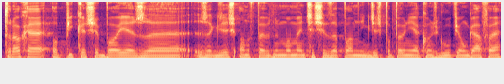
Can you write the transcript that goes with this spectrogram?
trochę o Pikę się boję, że, że gdzieś on w pewnym momencie się zapomni, gdzieś popełni jakąś głupią gafę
